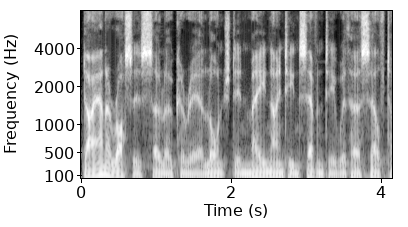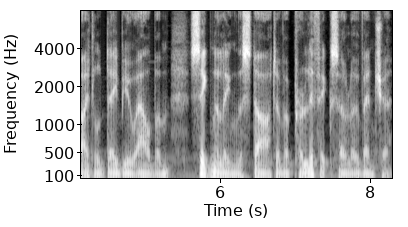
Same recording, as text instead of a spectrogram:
Diana Ross's solo career launched in May 1970 with her self-titled debut album, signaling the start of a prolific solo venture.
